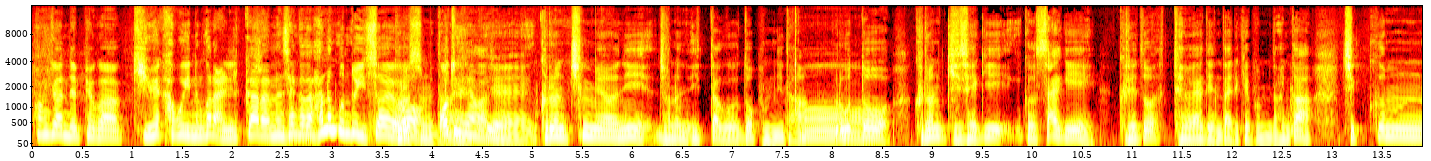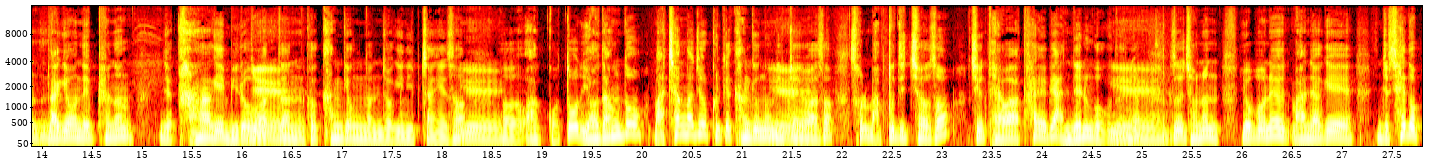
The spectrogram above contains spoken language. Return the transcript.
황교안 대표가 기획하고 있는 건 아닐까라는 생각을 하는 분도 있어요. 그렇습니다. 어떻게 예, 생각하세요? 예, 그런 측면이 저는 있다고도 봅니다. 어. 그리고 또 그런 기색이 그 싹이 그래도 되어야 된다 이렇게 봅니다. 그러니까 지금 나경원 대표는 이제 강하게 밀어왔던 예. 그 강경론적인 입장에서 예. 어, 왔고 또 여당도 마찬가지로 그렇게 강경론 예. 입장에 와서 서로 맞부딪혀서 지금 대화 타협이 안 되는 거거든요. 예. 그래서 저는 요번에 만약에 이제 새, 도,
